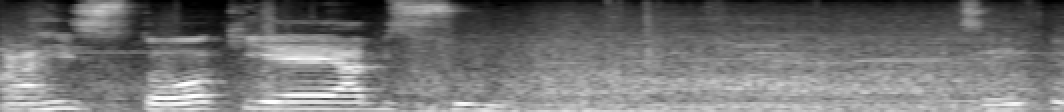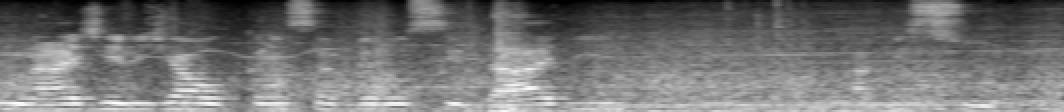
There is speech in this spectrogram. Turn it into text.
Carro estoque é absurdo. Sem tunagem ele já alcança velocidade absurda.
